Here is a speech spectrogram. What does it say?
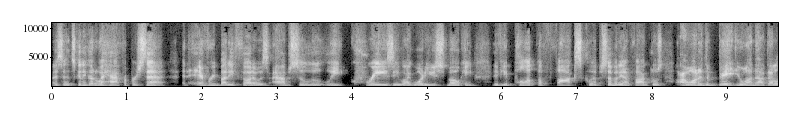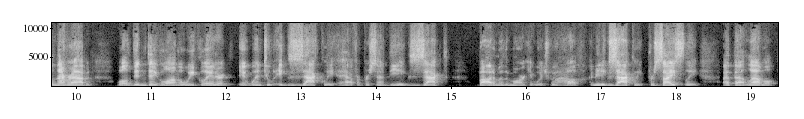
I said, it's going to go to a half a percent. And everybody thought it was absolutely crazy. Like, what are you smoking? If you pull up the Fox clip, somebody on Fox goes, I want to debate you on that. That'll never happen. Well, it didn't take long. A week later, it went to exactly a half a percent, the exact bottom of the market, which we wow. call, I mean, exactly, precisely at that level.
